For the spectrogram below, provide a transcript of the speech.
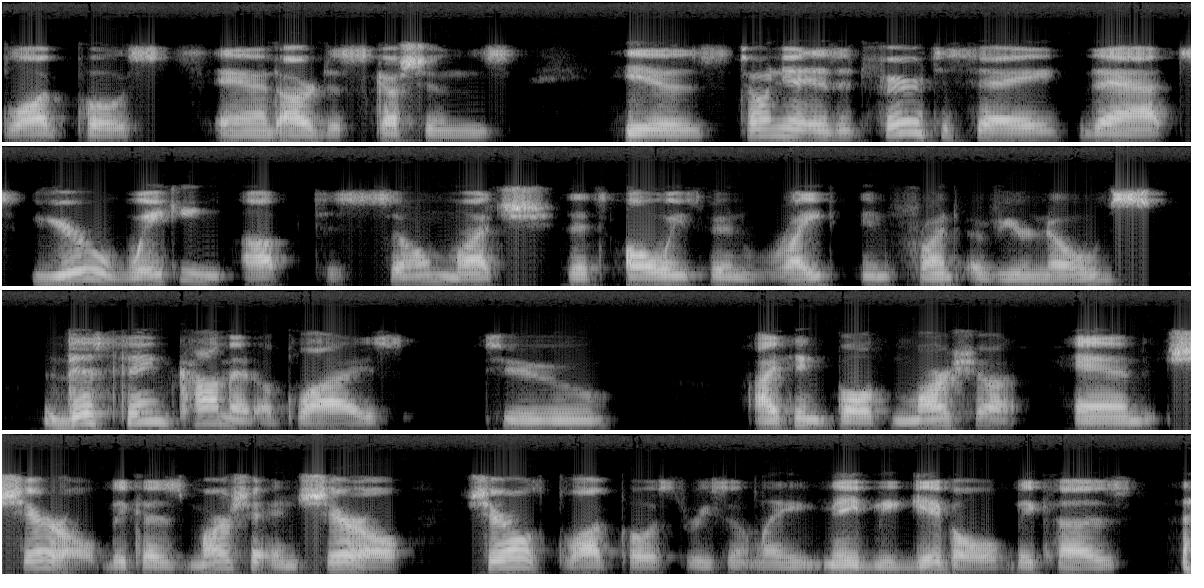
blog posts and our discussions is, Tonia, is it fair to say that you're waking up to so much that's always been right in front of your nose? This same comment applies to, I think, both Marsha and Cheryl, because Marsha and Cheryl, Cheryl's blog post recently made me giggle because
